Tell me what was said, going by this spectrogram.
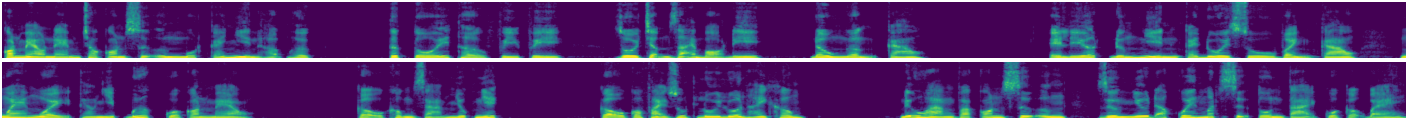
Con mèo ném cho con sư ưng một cái nhìn hậm hực, tức tối thở phì phì, rồi chậm rãi bỏ đi, đầu ngẩng cao. Elliot đứng nhìn cái đuôi xù vảnh cao, ngoe nguẩy theo nhịp bước của con mèo. Cậu không dám nhúc nhích. Cậu có phải rút lui luôn hay không? Nữ hoàng và con sư ưng dường như đã quên mất sự tồn tại của cậu bé.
